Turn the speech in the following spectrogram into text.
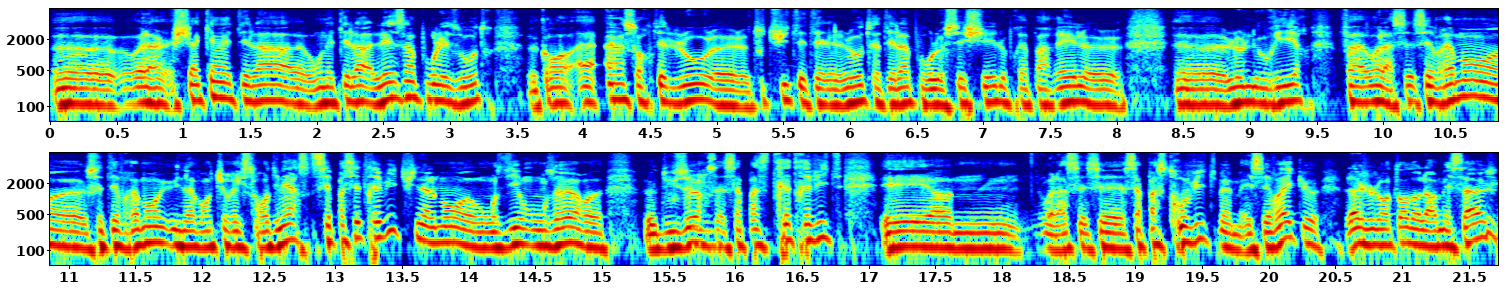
voilà, chacun était là, on était là les uns pour les autres. Quand un sortait de l'eau, tout de suite était l'autre était là pour le sécher, le préparer, le, le, euh, le nourrir. Enfin voilà, c'est vraiment, euh, c'était vraiment une aventure extraordinaire. C'est passé très vite finalement. On se dit 11 heures, euh, 12 heures, ça, ça passe très très vite. Et euh, voilà, c'est c'est- ça passe trop vite même. Et c'est vrai que là, je l'entends dans leur message.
